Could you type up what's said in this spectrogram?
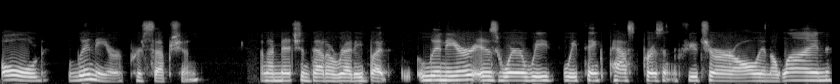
old linear perception. And I mentioned that already, but linear is where we, we think past, present, and future are all in a line.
